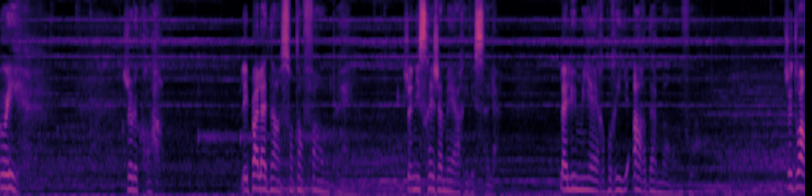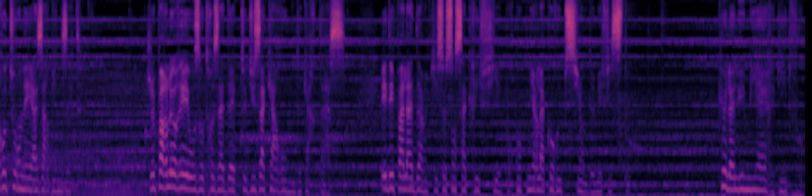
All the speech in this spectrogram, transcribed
Oui, je le crois. Les paladins sont enfin en paix. Je n'y serai jamais arrivé seul. La lumière brille ardemment en vous. Je dois retourner à Zarbinzet. Je parlerai aux autres adeptes du Zakharum de Carthas et des paladins qui se sont sacrifiés pour contenir la corruption de Méphisto. Que la lumière guide vous.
